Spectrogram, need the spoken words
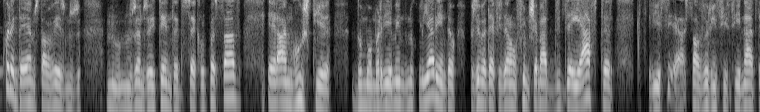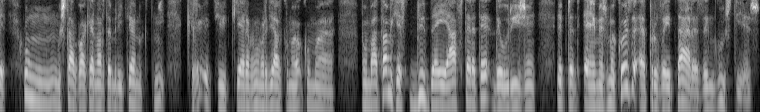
40 anos talvez, nos, no, nos anos 80 do século passado, era a angústia do bombardeamento nuclear, e então, por exemplo, até fizeram um filme chamado The Day After, que teria, salvo em Cincinnati, um, um estado qualquer norte-americano que, tinha, que, que, que, era bombardeado com uma, com uma bomba atómica, este The Day After até deu origem, e, portanto, é a mesma coisa, aproveitar as angústias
